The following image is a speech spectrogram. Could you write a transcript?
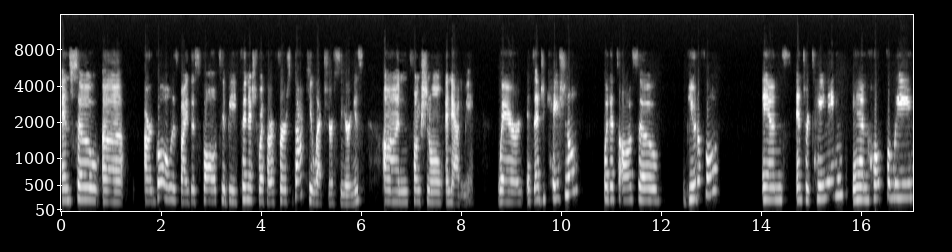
And so uh, our goal is by this fall to be finished with our first docu lecture series on functional anatomy, where it's educational, but it's also beautiful and entertaining and hopefully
